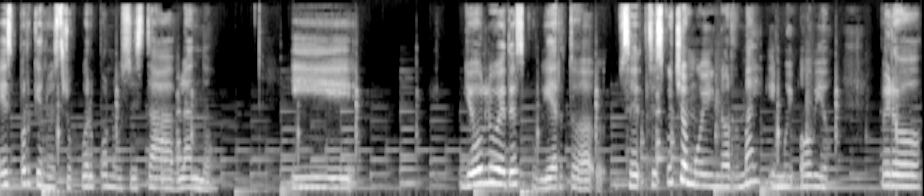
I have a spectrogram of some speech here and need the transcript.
es porque nuestro cuerpo nos está hablando. Y yo lo he descubierto, se, escucha muy normal y muy obvio, pero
